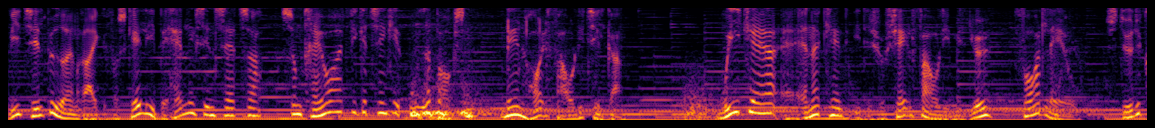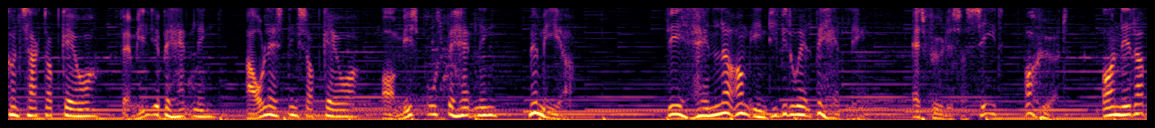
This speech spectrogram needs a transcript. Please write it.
Vi tilbyder en række forskellige behandlingsindsatser, som kræver, at vi kan tænke ud af boksen med en høj faglig tilgang. WeCare er anerkendt i det socialfaglige miljø for at lave støttekontaktopgaver, familiebehandling, aflastningsopgaver og misbrugsbehandling med mere. Det handler om individuel behandling, at føle sig set og hørt. Og netop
